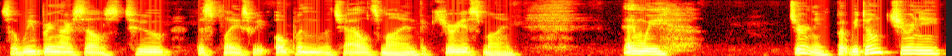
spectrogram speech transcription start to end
So we bring ourselves to this place. We open the child's mind, the curious mind, and we journey. But we don't journey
